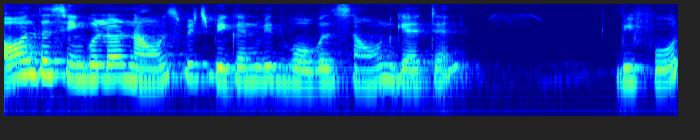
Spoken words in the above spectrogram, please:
All the singular nouns which begin with vowel sound get an before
